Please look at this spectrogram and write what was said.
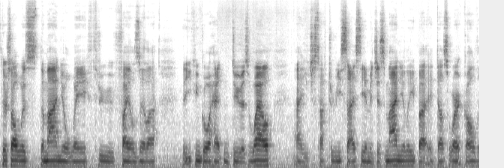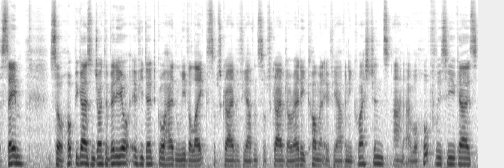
there's always the manual way through FileZilla that you can go ahead and do as well. Uh, you just have to resize the images manually, but it does work all the same. So hope you guys enjoyed the video. If you did, go ahead and leave a like, subscribe if you haven't subscribed already, comment if you have any questions, and I will hopefully see you guys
